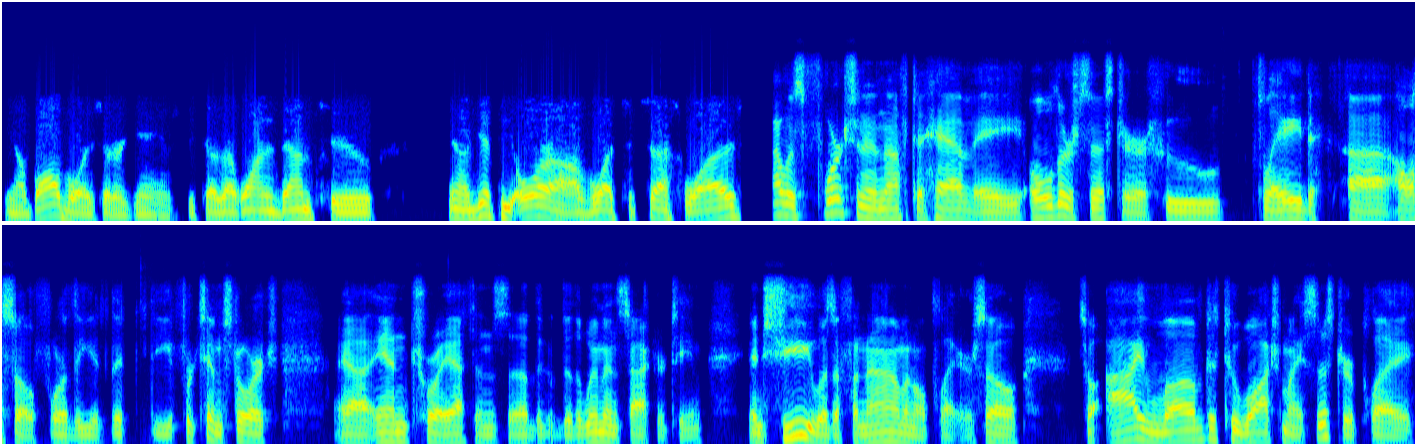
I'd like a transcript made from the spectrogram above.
you know ball boys at our games because I wanted them to you know get the aura of what success was. I was fortunate enough to have a older sister who played uh, also for the, the, the for Tim Storch uh, and Troy Athens, uh, the, the the women's soccer team, and she was a phenomenal player. So so I loved to watch my sister play,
